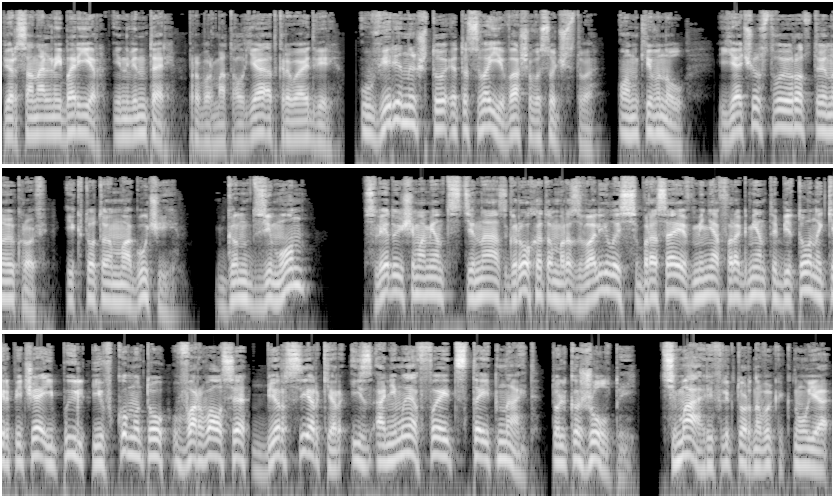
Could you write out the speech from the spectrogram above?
«Персональный барьер, инвентарь», — пробормотал я, открывая дверь. «Уверены, что это свои, ваше высочество?» Он кивнул. «Я чувствую родственную кровь, и кто-то могучий». Гандзимон? В следующий момент стена с грохотом развалилась, бросая в меня фрагменты бетона, кирпича и пыль, и в комнату ворвался берсеркер из аниме Fate State Night, только желтый. «Тьма!» — рефлекторно выкрикнул я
